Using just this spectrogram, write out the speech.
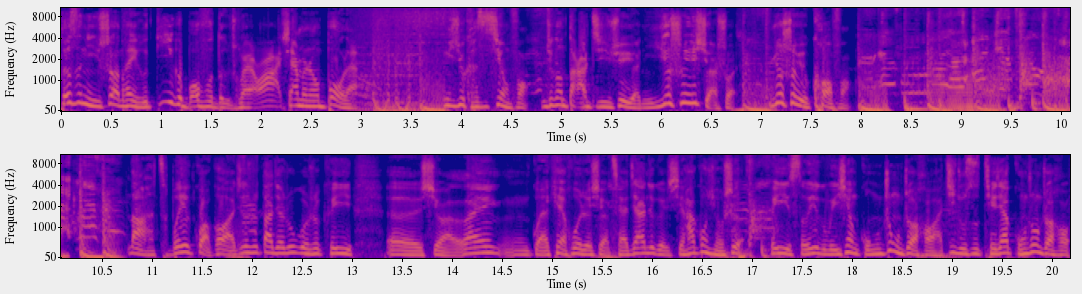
但是你上台以后，第一个包袱抖出来，哇，下面人爆了，你就开始兴奋，你就跟打鸡血一样，你越说越想说，越说越亢奋。那这不是广告啊，就是大家如果是可以，呃，想来嗯观看或者想参加这个嘻哈供销社，可以搜一个微信公众账号啊，记住是添加公众账号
